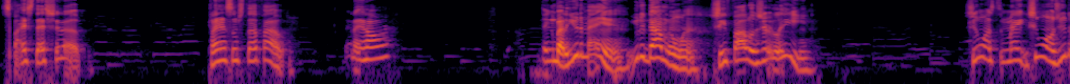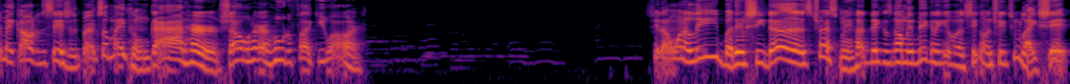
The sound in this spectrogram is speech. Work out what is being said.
Spice that shit up. Plan some stuff out. That ain't hard. Think about it. You the man. You the dominant one. She follows your lead. She wants to make. She wants you to make all the decisions, bro. So make them. Guide her. Show her who the fuck you are. She don't want to leave, but if she does, trust me, her dick is gonna be bigger than yours. She gonna treat you like shit.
